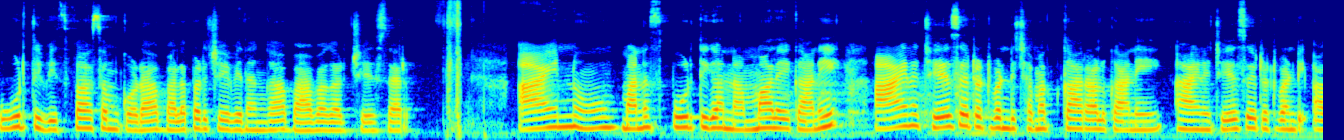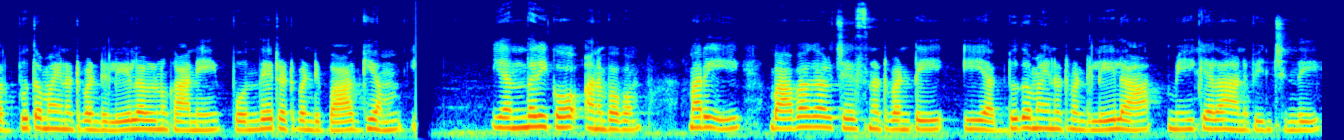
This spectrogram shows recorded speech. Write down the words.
పూర్తి విశ్వాసం కూడా బలపరిచే విధంగా బాబాగారు చేశారు. ఆయన్ను మనస్ఫూర్తిగా నమ్మాలే కానీ ఆయన చేసేటటువంటి చమత్కారాలు కానీ ఆయన చేసేటటువంటి అద్భుతమైనటువంటి లీలలను కానీ పొందేటటువంటి భాగ్యం ఎందరికో అనుభవం. మరి బాబాగారు చేసినటువంటి ఈ అద్భుతమైనటువంటి లీల మీకెలా అనిపించింది?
